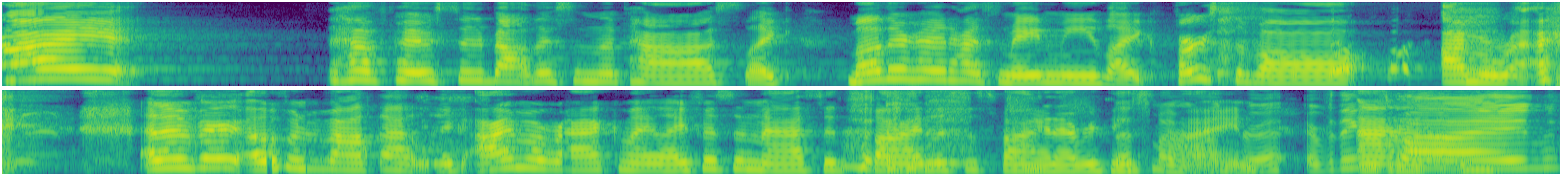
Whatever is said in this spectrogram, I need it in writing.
I have posted about this in the past. Like, motherhood has made me, like, first of all, I'm a wreck. and I'm very open about that. Like I'm a wreck. My life is a mess. It's fine. This is fine. Everything's That's my fine. mantra. Everything's Um, fine.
